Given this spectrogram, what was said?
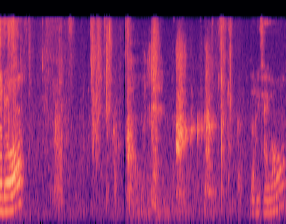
기다려. 기다리세요.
